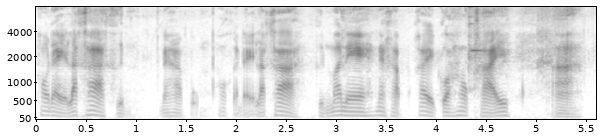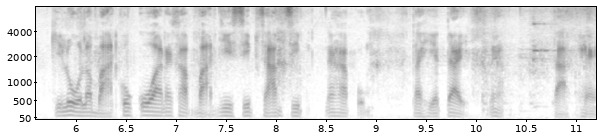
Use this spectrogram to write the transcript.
เฮาได้ราคาขึ้นนะครับผมเฮาก็ได้ราคาขึ้นมาแน่นะครับใครก็เฮาขายอ่า กิโลละบาทกกลัวๆนะครับ บาท 20 30 นะครับผมถ้าเฮ็ดได้นะครับตากแห้ง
